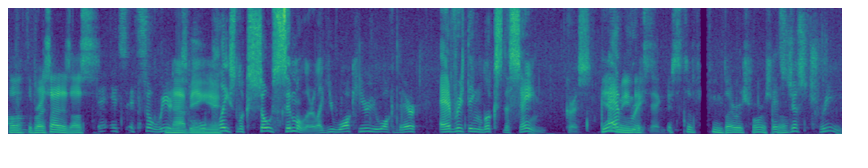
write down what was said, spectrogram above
Well, Um, the bright side is us. it's it's so weird. Not this being whole here. place looks so similar. Like you walk here, you walk there, everything looks the same, Chris. Yeah, I mean, it's, it's the fucking Blair Witch Forest, bro. It's just trees.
